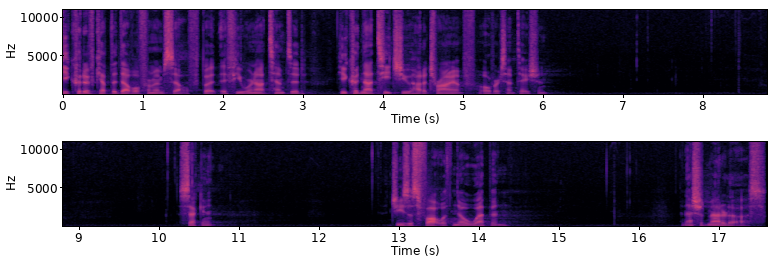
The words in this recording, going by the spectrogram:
He could have kept the devil from himself, but if he were not tempted, he could not teach you how to triumph over temptation. Second, Jesus fought with no weapon. And that should matter to us.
